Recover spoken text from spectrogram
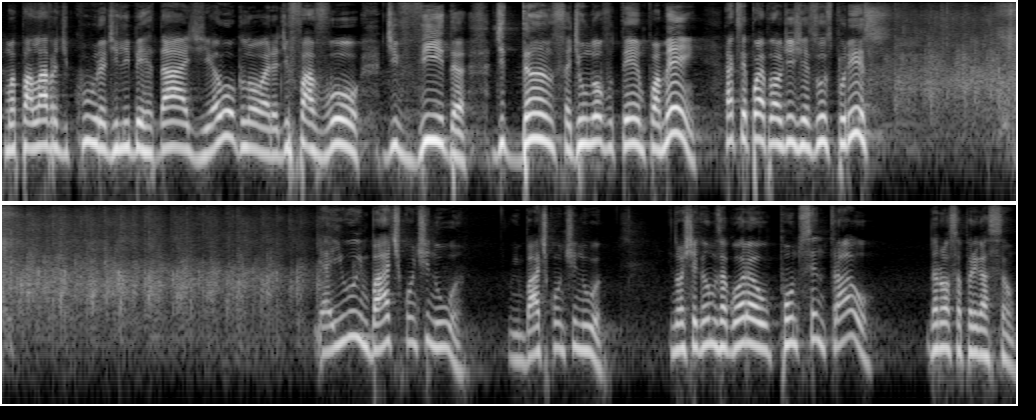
Uma palavra de cura, de liberdade, oh glória, de favor, de vida, de dança, de um novo tempo. Amém? Será que você pode aplaudir Jesus por isso? E aí o embate continua. O embate continua. E nós chegamos agora ao ponto central da nossa pregação,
